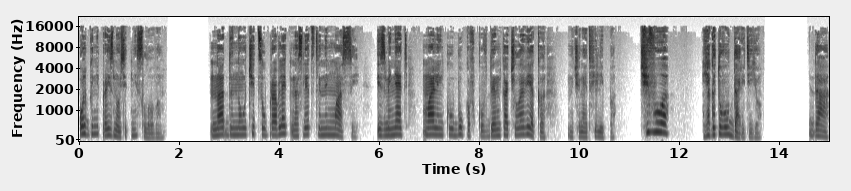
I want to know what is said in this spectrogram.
Ольга не произносит ни слова. «Надо научиться управлять наследственной массой, изменять маленькую буковку в ДНК человека», — начинает Филиппа. «Чего?» Я готова ударить ее. Да,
